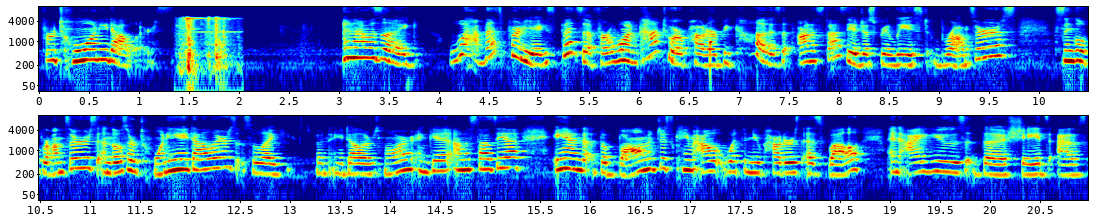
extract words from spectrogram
for $20. And I was like, wow, that's pretty expensive for one contour powder because Anastasia just released bronzers, single bronzers, and those are $28. So like you spend $8 more and get Anastasia. And the balm just came out with the new powders as well. And I use the shades as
